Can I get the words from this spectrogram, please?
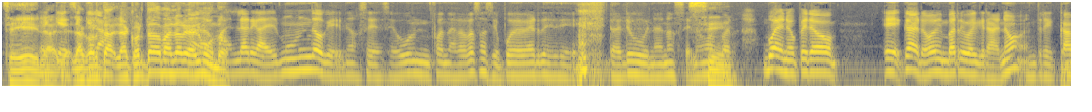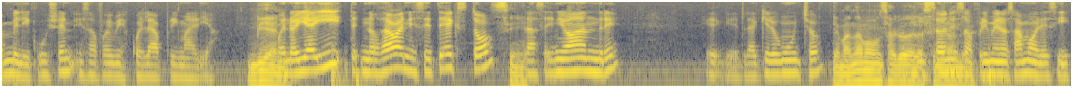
Sí, Eh, la- la corta- la cortada más larga del mundo. Más larga del mundo, que no sé, según Fonda la Rosa se puede ver desde la luna, no sé, no Sí. me acuerdo. Bueno, pero eh, claro, en Barrio Belgrano, entre Campbell y Cuyen, esa fue mi escuela primaria. Bien. Bueno, y ahí te- nos daban ese texto, Sí. la señora Andre, que, que la quiero mucho. Le mandamos un saludo a la Y son señora. esos primeros amores, y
